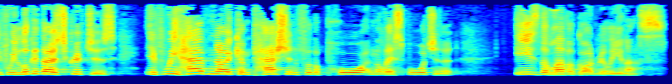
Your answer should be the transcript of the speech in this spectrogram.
if we look at those scriptures, if we have no compassion for the poor and the less fortunate, is the love of God really in us?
